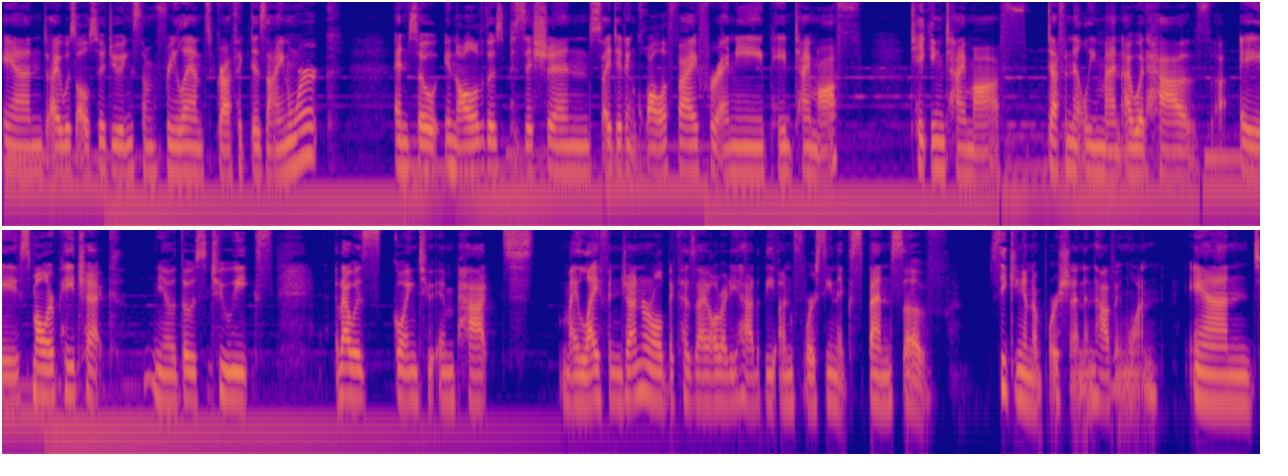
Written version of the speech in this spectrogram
and I was also doing some freelance graphic design work. And so, in all of those positions, I didn't qualify for any paid time off. Taking time off definitely meant I would have a smaller paycheck, you know, those two weeks. That was going to impact my life in general because I already had the unforeseen expense of seeking an abortion and having one and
